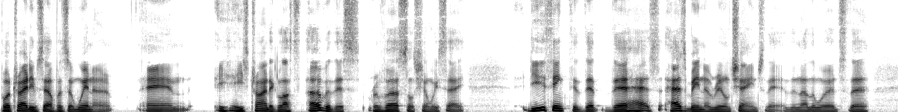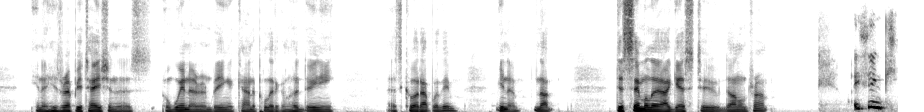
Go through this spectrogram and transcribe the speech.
portrayed himself as a winner, and he, he's trying to gloss over this reversal, shall we say. Do you think that, that there has has been a real change there? In other words, the you know his reputation as a winner and being a kind of political Houdini has caught up with him you know, not dissimilar, I guess, to Donald Trump. I think,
